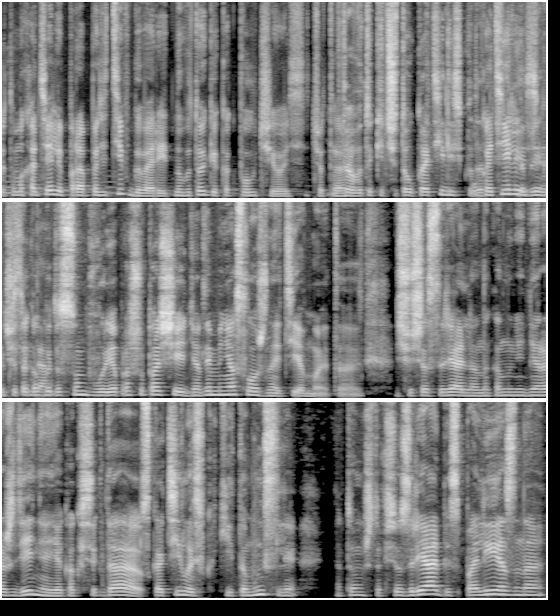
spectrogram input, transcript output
Что-то мы хотели про позитив говорить, но в итоге как получилось? Что-то... Да, в итоге что-то укатились куда-то. Укатились, да, блин, как что-то какой-то сумбур. Я прошу прощения. Для меня сложная тема это. Еще сейчас реально накануне дня рождения я, как всегда, скатилась в какие-то мысли о том, что все зря, бесполезно,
